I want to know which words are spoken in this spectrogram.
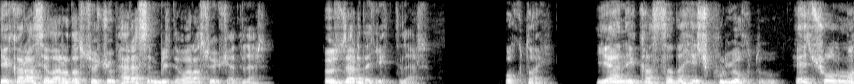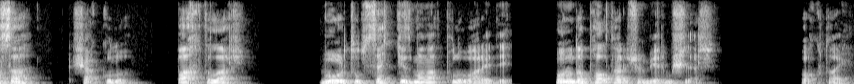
Dekorasiyaları da söküb hərəsin bir divara söykədilər. Özləri də getdilər. Oktay. Yəni kassada heç pul yoxdur. Heç olmasa Şaqqulu. Baxdılar. Vur tut 8 manat pulu var idi. Onu da paltar üçün vermişlər. Oktay.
